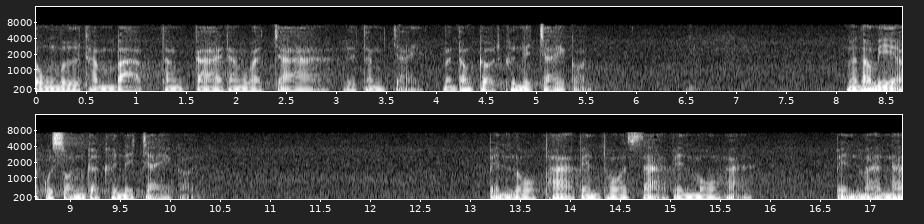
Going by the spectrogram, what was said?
ลงมือทำบาปทางกายทางวาจาหรือทางใจ มันต้องเกิดขึ้นในใจก่อน มันต้องมีอกุศลเกิดขึ้นในใจก่อน เป็นโลภะเป็นโทสะเป็นโมหะ เป็นมานะ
